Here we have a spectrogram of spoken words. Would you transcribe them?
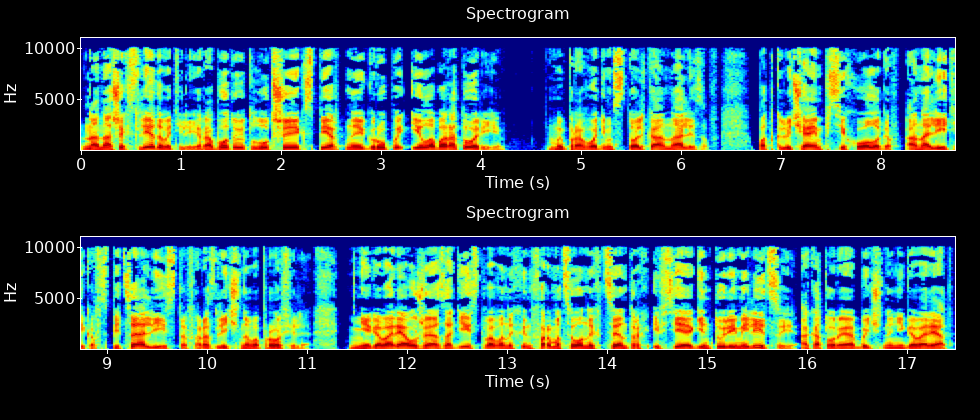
На наших следователей работают лучшие экспертные группы и лаборатории. Мы проводим столько анализов, подключаем психологов, аналитиков, специалистов различного профиля, не говоря уже о задействованных информационных центрах и всей агентуре милиции, о которой обычно не говорят.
